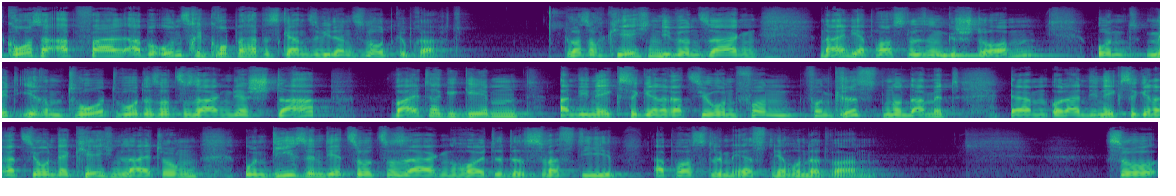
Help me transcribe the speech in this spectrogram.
großer Abfall, aber unsere Gruppe hat das Ganze wieder ins Lot gebracht. Du hast auch Kirchen, die würden sagen, Nein, die Apostel sind gestorben und mit ihrem Tod wurde sozusagen der Stab weitergegeben an die nächste Generation von, von Christen und damit ähm, oder an die nächste Generation der Kirchenleitung. Und die sind jetzt sozusagen heute das, was die Apostel im ersten Jahrhundert waren. So,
